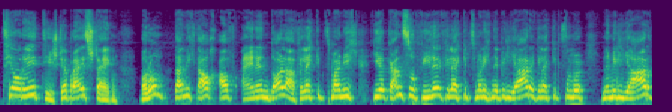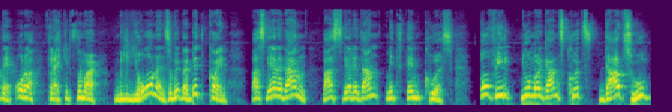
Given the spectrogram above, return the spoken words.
theoretisch der Preis steigen. Warum dann nicht auch auf einen Dollar? Vielleicht gibt es mal nicht hier ganz so viele, vielleicht gibt es mal nicht eine Billiarde, vielleicht gibt es mal eine Milliarde oder vielleicht gibt es nur mal Millionen, so wie bei Bitcoin. Was wäre dann? Was wäre dann mit dem Kurs? So viel nur mal ganz kurz dazu.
